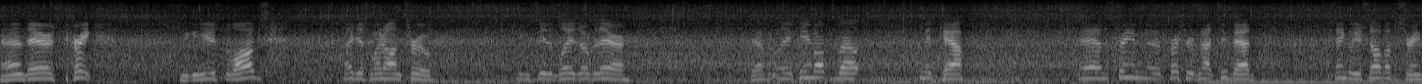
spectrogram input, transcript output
And there's the creek. You can use the logs. I just went on through. You can see the blaze over there. Definitely came up about mid-calf. And the stream, the pressure is not too bad. Tangle yourself upstream.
